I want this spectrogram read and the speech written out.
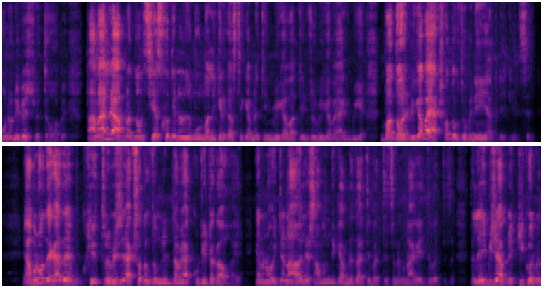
মনোনিবেশ হতে হবে। তা নাহলে আপনার যখন শেষ ক্ষতি মূল মালিকের কাছ থেকে আপনি তিন বিঘা বা তিনশো বিঘা বা এক বিঘা বা দশ বিঘা বা এক শতক জমি নিয়েই আপনি কিনছেন। এমনও দেখা যায় ক্ষেত্র বেশি এক শতক জমির দাম এক কোটি টাকাও হয়। কেননা ওইটা না হলে সামন দিকে আপনি যাইতে পারতেছেন এখন আগাইতে পারতেছেন। তাহলে এই বিষয়ে আপনি কী করবেন?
